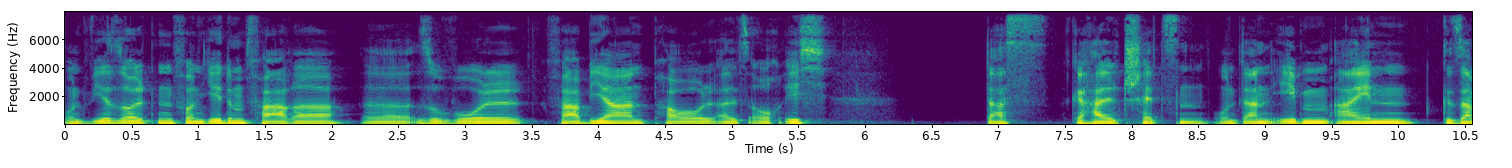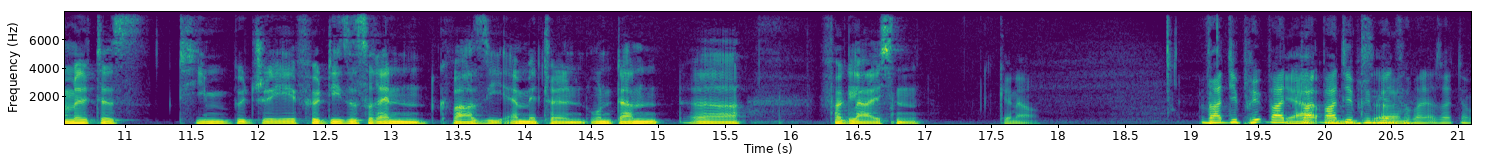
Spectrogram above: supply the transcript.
Und wir sollten von jedem Fahrer, äh, sowohl Fabian, Paul als auch ich, das Gehalt schätzen und dann eben ein gesammeltes Teambudget für dieses Rennen quasi ermitteln und dann äh, vergleichen. Genau. War, depri war, Ja, war, war und, deprimierend ähm, von meiner Seite,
